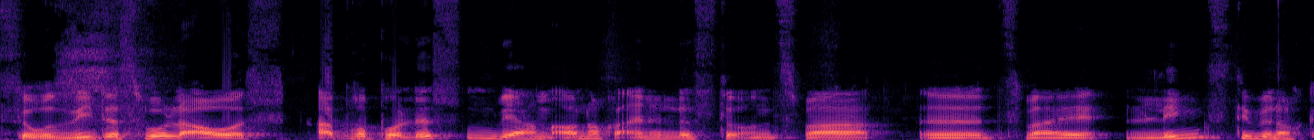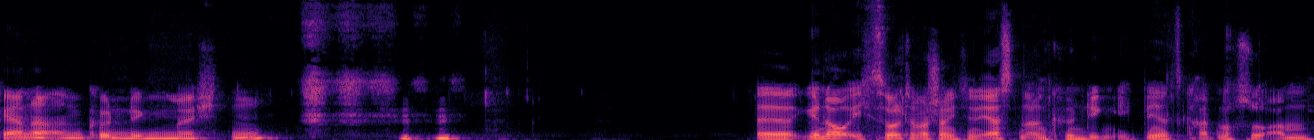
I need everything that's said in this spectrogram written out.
so sieht es wohl aus. Apropos Listen, wir haben auch noch eine Liste und zwar äh, zwei Links, die wir noch gerne ankündigen möchten. Äh, genau, ich sollte wahrscheinlich den ersten ankündigen. Ich bin jetzt gerade noch so am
